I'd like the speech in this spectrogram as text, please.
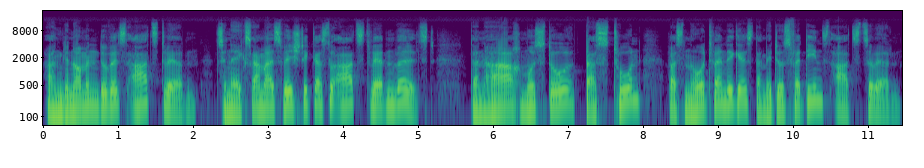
Angenommen, du willst Arzt werden. Zunächst einmal ist wichtig, dass du Arzt werden willst. Danach musst du das tun, was notwendig ist, damit du es verdienst, Arzt zu werden.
